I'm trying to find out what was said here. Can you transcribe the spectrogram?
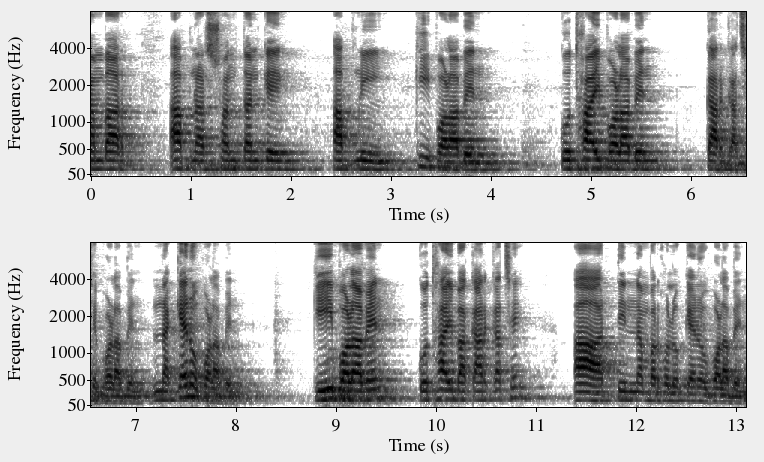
নাম্বার আপনার সন্তানকে আপনি কি পড়াবেন? কোথায় পড়াবেন? কার কাছে পড়াবেন? না, কেন পড়াবেন? কি পড়াবেন? কোথায় বা কার কাছে? আর তিন নম্বর হলো কেন পড়াবেন?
